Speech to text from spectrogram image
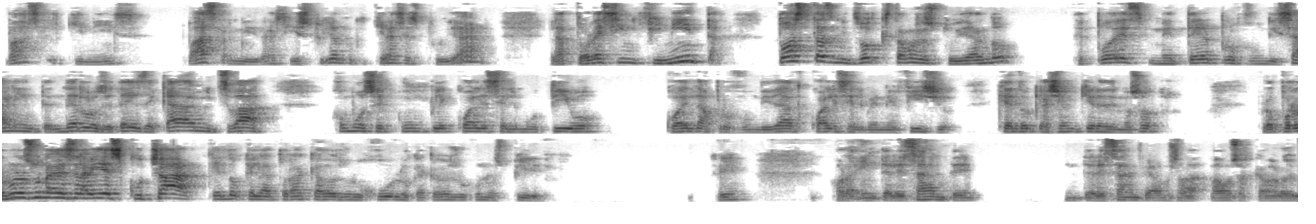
vas al Kinis, vas al Midrash y estudias lo que quieras estudiar. La Torah es infinita. Todas estas mitzvot que estamos estudiando, te puedes meter, profundizar y entender los detalles de cada mitzvah, cómo se cumple, cuál es el motivo, cuál es la profundidad, cuál es el beneficio, qué es lo que Hashem quiere de nosotros. Pero por lo menos una vez en la vida escuchar qué es lo que la Torah Kadosh Baruj lo que Kadosh Baruj nos pide. ¿Sí? Ahora, interesante, interesante, vamos a, vamos a acabar hoy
